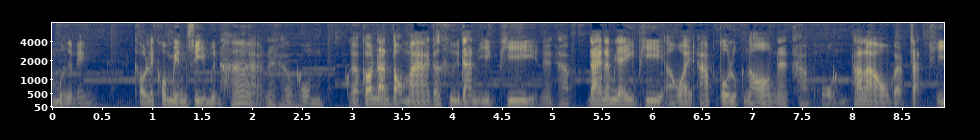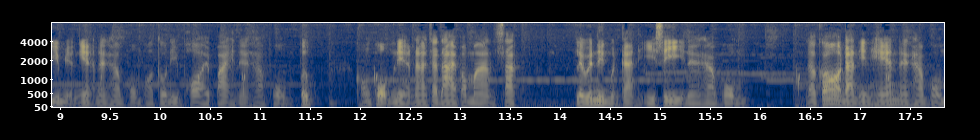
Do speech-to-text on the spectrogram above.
30,000เองเขาเล c คอมเมนต์สี่หมื่นห้านะครับผม แล้วก็ดันต่อมาก็คือดัน XP นะครับ ได้น้ำยา XP เอาไว้อัพตัวลูกน้องนะครับผม ถ้าเราแบบจัดทีมอย่างเงี้ยนะครับผมออโต้ดีพอยไปนะครับผมปุ๊บ ของผมเนี่ยน่าจะได้ประมาณสักเลเวลหนึ่งเหมือนกัน easy นะครับผม แล้วก็ดัน enhance นะครับผม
